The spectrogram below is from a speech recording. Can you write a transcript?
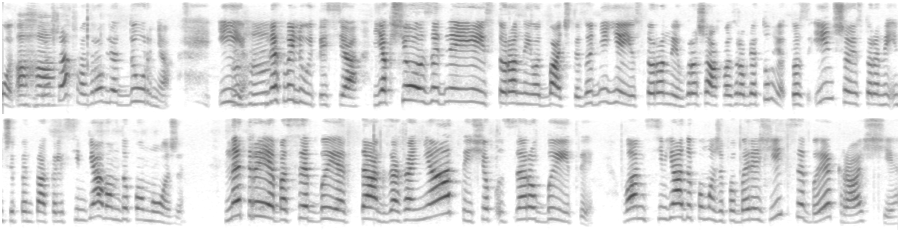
От, Ага. в грошах вас роблять дурня. І Мгм. не хвилюйтеся, якщо з однієї сторони, от бачите, з однієї сторони в грошах вас роблять дурня, то з іншої сторони, інший пентакль, сім'я вам допоможе. Не треба себе так заганяти, щоб заробити. Вам сім'я допоможе, побережіть себе краще.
